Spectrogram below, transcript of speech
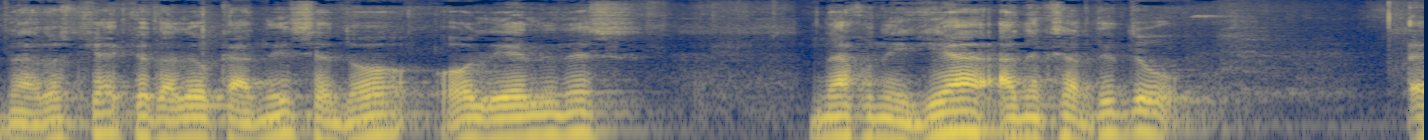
την αρρώστια και όταν λέω κανείς εννοώ όλοι οι Έλληνες να έχουν υγεία ανεξαρτήτου ε,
